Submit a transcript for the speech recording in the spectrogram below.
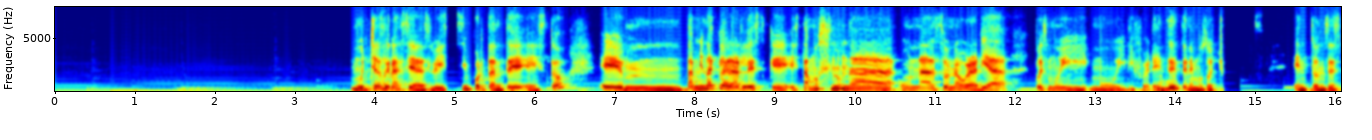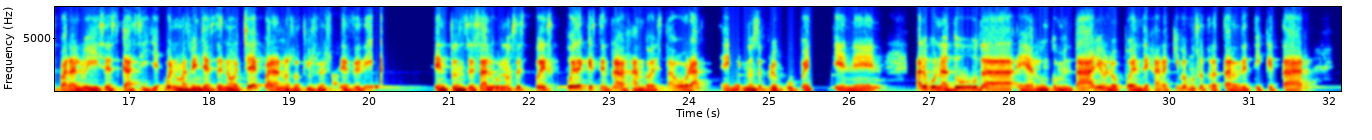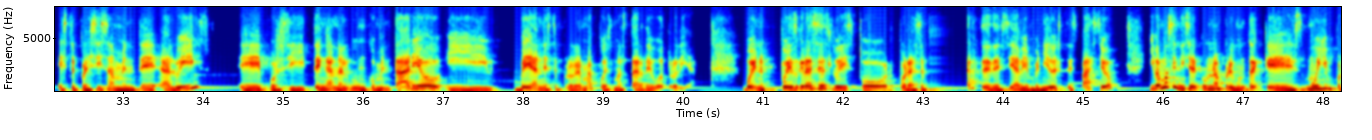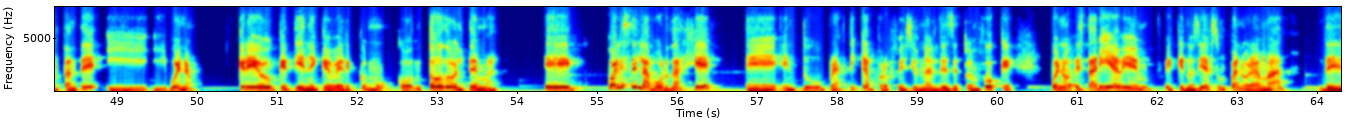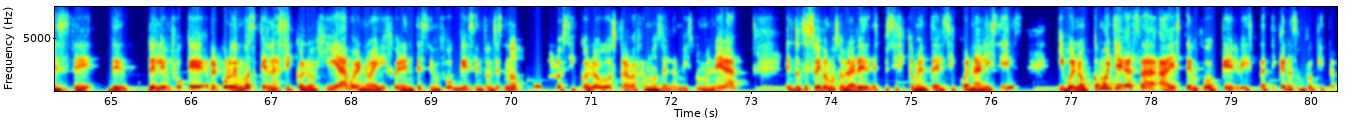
Muchas gracias, Luis. Es importante esto. Em, también aclararles que estamos en una, una, zona horaria pues muy, muy diferente. Tenemos ocho. Entonces, para Luis es casi, bueno, más bien ya es de noche, para nosotros es, es de día. Entonces, algunos después puede que estén trabajando a esta hora. Eh, no se preocupen tienen alguna duda, eh, algún comentario, lo pueden dejar aquí. Vamos a tratar de etiquetar este, precisamente a Luis eh, por si tengan algún comentario y vean este programa pues más tarde u otro día. Bueno, pues gracias Luis por, por aceptar. Decía bienvenido a este espacio y vamos a iniciar con una pregunta que es muy importante y, bueno, creo que tiene que ver como con todo el tema. Eh, ¿Cuál es el abordaje eh, en tu práctica profesional desde tu enfoque. Bueno, estaría bien eh, que nos dieras un panorama desde del enfoque, recordemos que en la psicología, bueno, hay diferentes enfoques, entonces no todos los psicólogos trabajamos de la misma manera. Entonces hoy vamos a hablar eh, específicamente del psicoanálisis. Y bueno, ¿cómo llegas a, a este enfoque, Luis? Platícanos un poquito.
